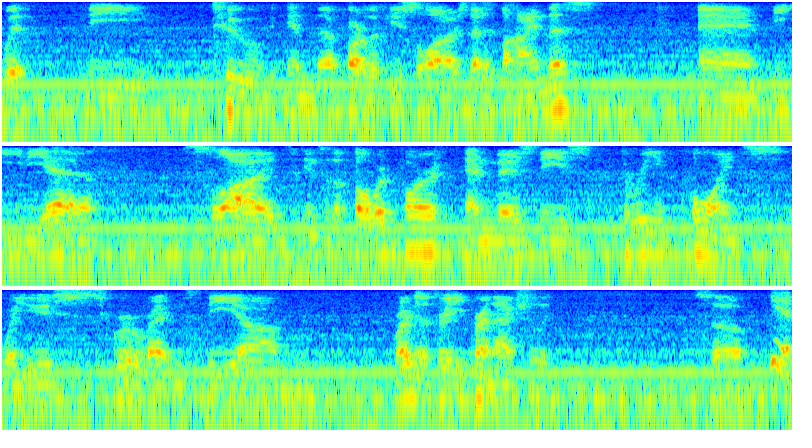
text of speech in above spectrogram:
with the tube in the part of the fuselage that is behind this, and the EDF slides into the forward part, and there's these three points where you screw right into the um, right into the 3D print actually. So yeah.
